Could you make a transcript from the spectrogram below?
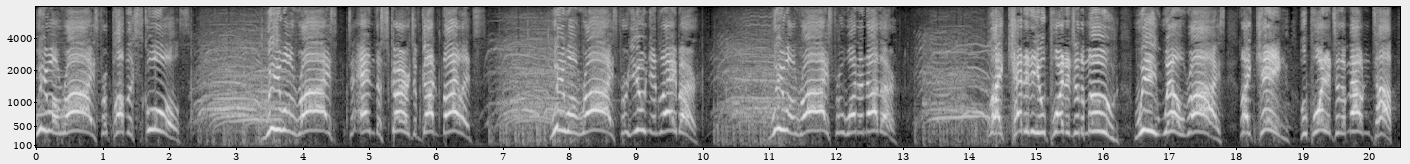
We will rise for public schools. We will rise to end the scourge of gun violence. We will rise for union labor. We will rise for one another. Like Kennedy, who pointed to the moon, we will rise. Like King, who pointed to the mountaintop,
